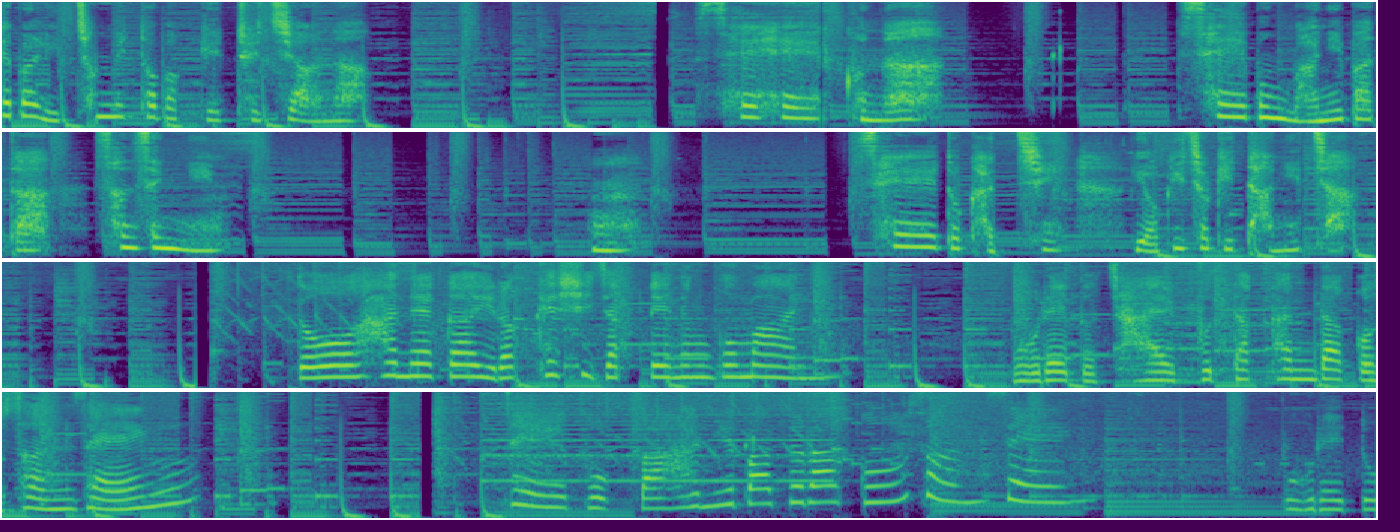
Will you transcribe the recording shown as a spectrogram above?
해발 2000m밖에 되지 않아. 새해구나. 새해 복 많이 받아, 선생님. 새해에도 같이 여기저기 다니자. 또 한 해가 이렇게 시작되는구만. 올해도 잘 부탁한다고, 선생. 새해 복 많이 받으라고, 선생. 올해도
